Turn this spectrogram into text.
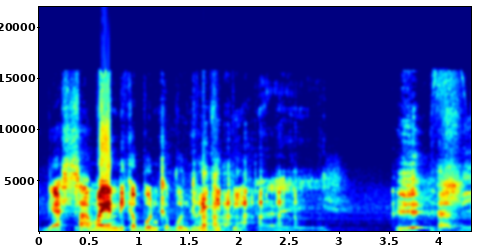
Biasa main di kebun-kebun 3GP. Jadi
